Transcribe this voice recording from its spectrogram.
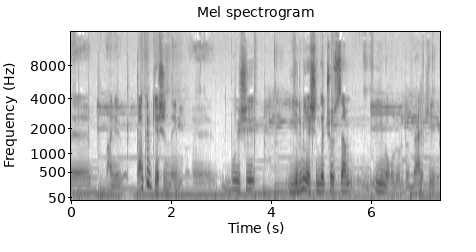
E, hani ben 40 yaşındayım. E, bu işi 20 yaşında çözsem iyi mi olurdu? Belki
